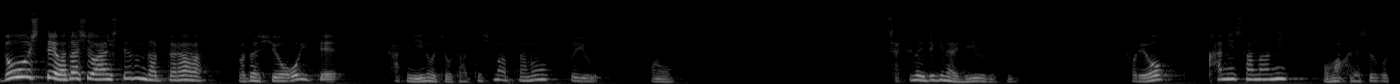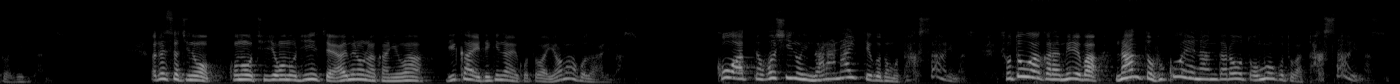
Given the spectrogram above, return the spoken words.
どうして私を愛してるんだったら私を置いて先に命を絶ってしまったのというこの説明できない理由ですね。それを神様にお任せすることができたんです。私たちのこの地上の人生歩みの中には理解できないことは山ほどあります。こうあってほしいのにならないっていうこともたくさんあります。外側から見ればなんと不公平なんだろうと思うことがたくさんあります。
